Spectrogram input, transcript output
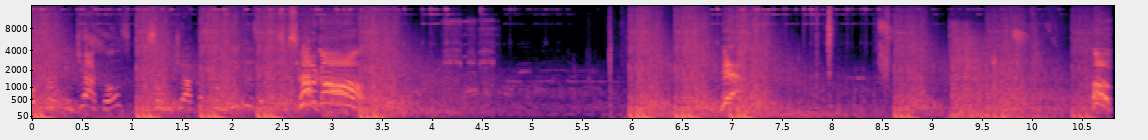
Lo único que oyen jackals son jackals con rifles de precisión. ¡Largo! ¡Ya! ¡Oh!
